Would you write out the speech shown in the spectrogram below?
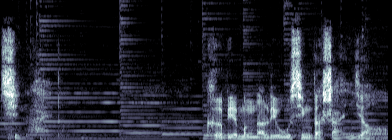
亲爱的，可别梦那流星的闪耀，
